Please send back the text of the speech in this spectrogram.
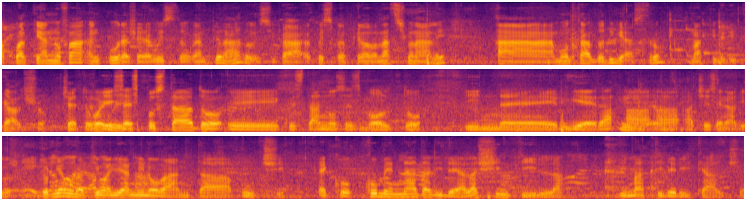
a qualche anno fa ancora c'era questo campionato fa, questo campionato nazionale a Montaldo di Castro, Matti per il calcio. Certo, poi cui... si è spostato e quest'anno si è svolto in eh, Riviera a, a, Cesenatico. Torniamo un attimo agli anni 90, Pucci. Ecco, come è nata l'idea, la scintilla di Matti per il calcio?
